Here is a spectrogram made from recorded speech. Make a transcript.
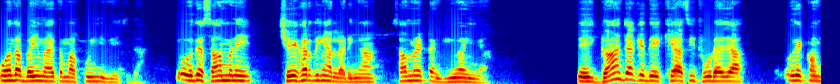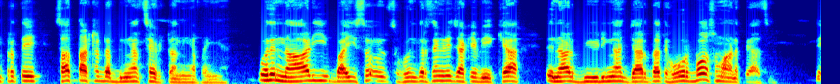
ਉਹ ਕਹਿੰਦਾ ਬਾਈ ਮੈਂ ਤਮਾਕੂ ਹੀ ਨਹੀਂ ਵੇਚਦਾ। ਤੇ ਉਹਦੇ ਸਾਹਮਣੇ ਸ਼ੇਖਰ ਦੀਆਂ ਲੜੀਆਂ ਸਾਹਮਣੇ ਟੰਗੀਆਂ ਹੋਈਆਂ ਤੇ ਗਾਂਹ ਜਾ ਕੇ ਦੇਖਿਆ ਸੀ ਥੋੜਾ ਜਿਹਾ ਉਹਦੇ ਕਾਊਂਟਰ ਤੇ 7-8 ਡੱਬੀਆਂ ਸਿਗਰਟਾਂ ਦੀਆਂ ਪਈਆਂ। ਉਹਦੇ ਨਾਲ ਹੀ ਬਾਈ ਸੁਖਵਿੰਦਰ ਸਿੰਘ ਨੇ ਜਾ ਕੇ ਵੇਖਿਆ ਤੇ ਨਾਲ ਬੀੜੀਆਂ ਜਰਦਾ ਤੇ ਹੋਰ ਬਹੁਤ ਸਮਾਨ ਪਿਆ ਸੀ। ਤੇ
